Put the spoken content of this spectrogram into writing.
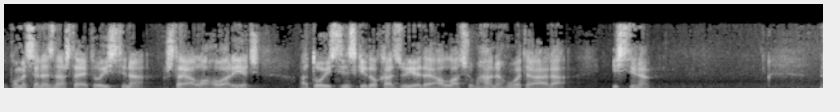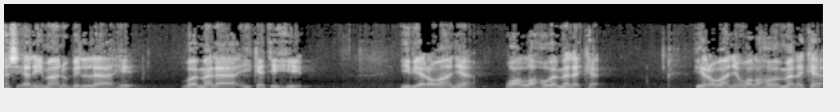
u kome se ne zna šta je to istina šta je Allahova riječ a to istinski dokazuje da je Allah subhanahu wa ta'ala istina. Znači al imanu billahi wa malaikatihi i vjerovanje u Allahove meleke vjerovanje u Allahove meleke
